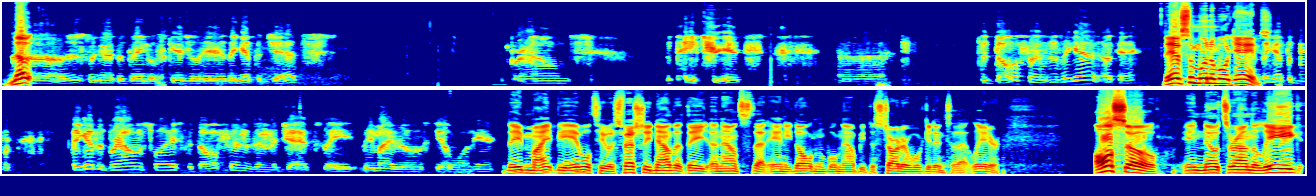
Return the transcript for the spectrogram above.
No, Uh, just looking at the Bengals schedule here, they got the Jets, Browns, the Patriots, uh, the Dolphins. They got okay. they have some winnable games. They got the they got the Browns twice, the Dolphins, and the Jets. They they might be able to steal one here. They might be able to, especially now that they announced that Andy Dalton will now be the starter. We'll get into that later. Also, in notes around the league,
